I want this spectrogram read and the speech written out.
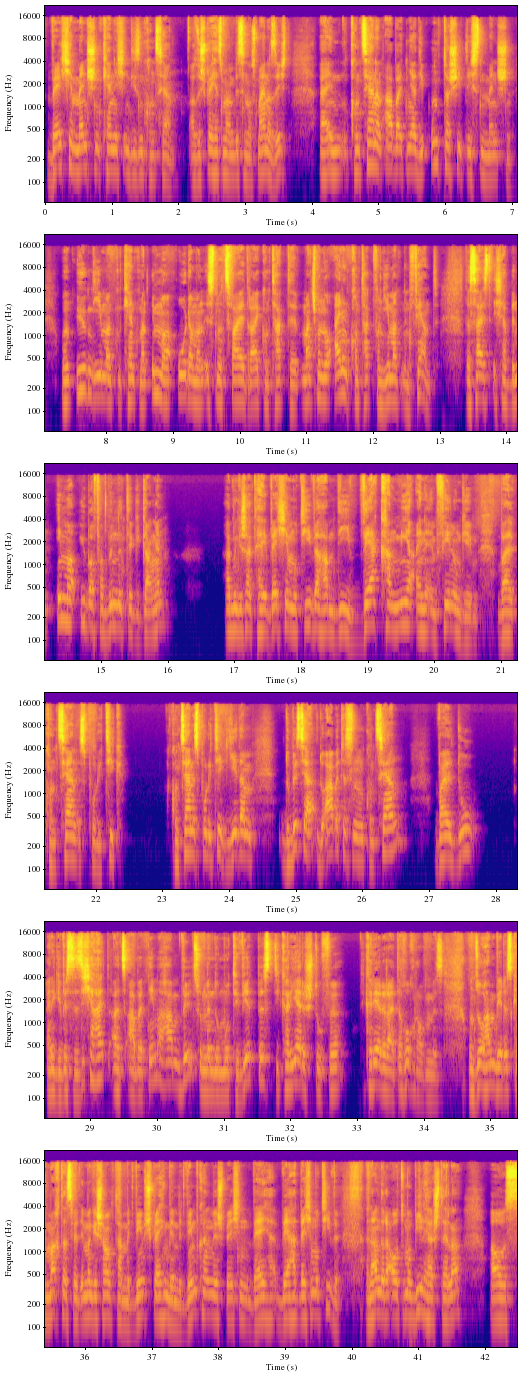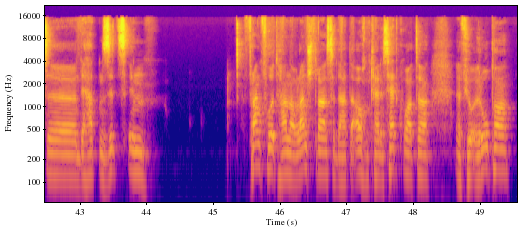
welche Menschen kenne ich in diesem Konzern. Also ich spreche jetzt mal ein bisschen aus meiner Sicht. Äh, in Konzernen arbeiten ja die unterschiedlichsten Menschen und irgendjemanden kennt man immer oder man ist nur zwei, drei Kontakte, manchmal nur einen Kontakt von jemandem entfernt. Das heißt, ich bin immer über Verbündete gegangen habe mir gesagt, hey, welche Motive haben die? Wer kann mir eine Empfehlung geben? Weil Konzern ist Politik. Konzern ist Politik. Jeder, du bist ja, du arbeitest in einem Konzern, weil du eine gewisse Sicherheit als Arbeitnehmer haben willst und wenn du motiviert bist, die Karrierestufe, die Karriereleiter hochraufen willst. Und so haben wir das gemacht, dass wir halt immer geschaut haben, mit wem sprechen wir, mit wem können wir sprechen, wer, wer hat welche Motive. Ein anderer Automobilhersteller aus, äh, der hat einen Sitz in Frankfurt, Hanau Landstraße, da hat er auch ein kleines Headquarter äh, für Europa.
